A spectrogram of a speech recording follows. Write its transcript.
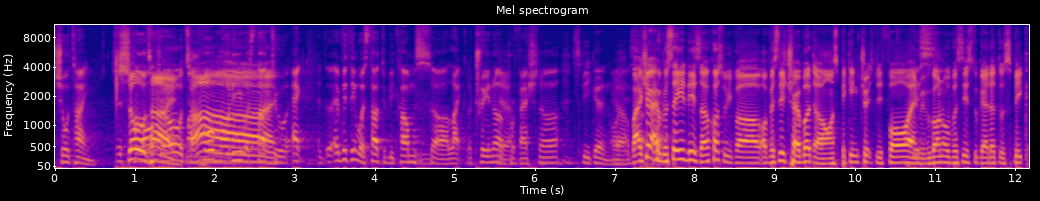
showtime. That's Showtime. how My whole body will start to act. Everything will start to become uh, like a trainer, Yeah. professional speaker, and all Yeah, this. but actually, I have to say this. Of course, we've uh, obviously traveled uh, on speaking trips before, and Yes. we've gone overseas together to speak.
